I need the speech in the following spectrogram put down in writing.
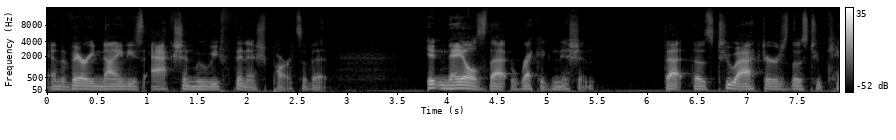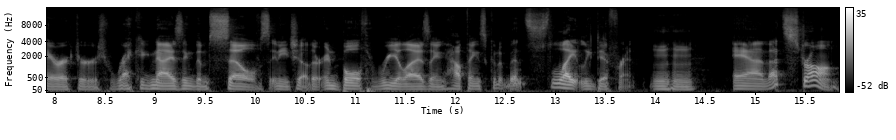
and the very 90s action movie finish parts of it it nails that recognition that those two actors those two characters recognizing themselves in each other and both realizing how things could have been slightly different Mm-hmm. and that's strong.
